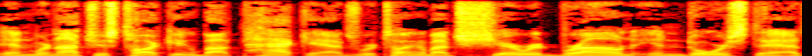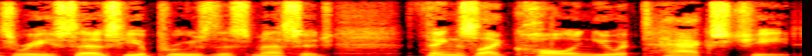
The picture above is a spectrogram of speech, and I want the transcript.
And we're not just talking about PAC ads. We're talking about Sherrod Brown endorsed ads where he says he approves this message. Things like calling you a tax cheat.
